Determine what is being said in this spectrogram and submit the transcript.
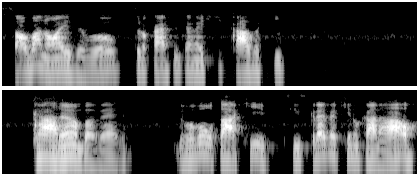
Salva nós. Eu vou trocar essa internet de casa aqui. Caramba, velho. Eu vou voltar aqui. Se inscreve aqui no canal,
